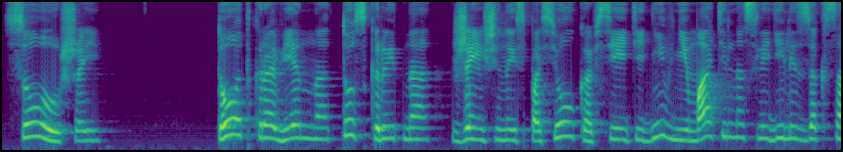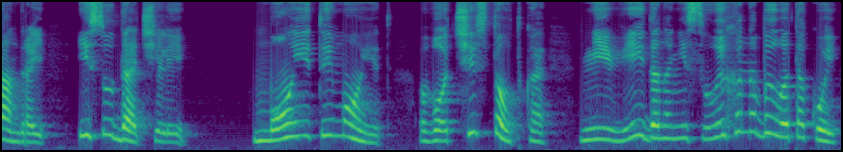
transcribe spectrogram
«Слушай». То откровенно, то скрытно женщины из поселка все эти дни внимательно следили за Ксандрой и судачили. «Моет и моет. Вот чистотка. Не видано, не слыхано было такой.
